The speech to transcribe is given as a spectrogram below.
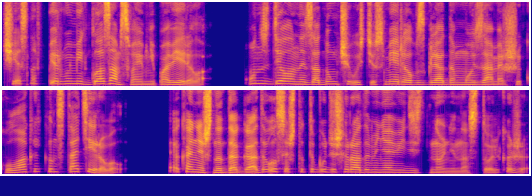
Честно, в первый миг глазам своим не поверила. Он, сделанный задумчивостью, смерил взглядом мой замерший кулак и констатировал. «Я, конечно, догадывался, что ты будешь рада меня видеть, но не настолько же».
